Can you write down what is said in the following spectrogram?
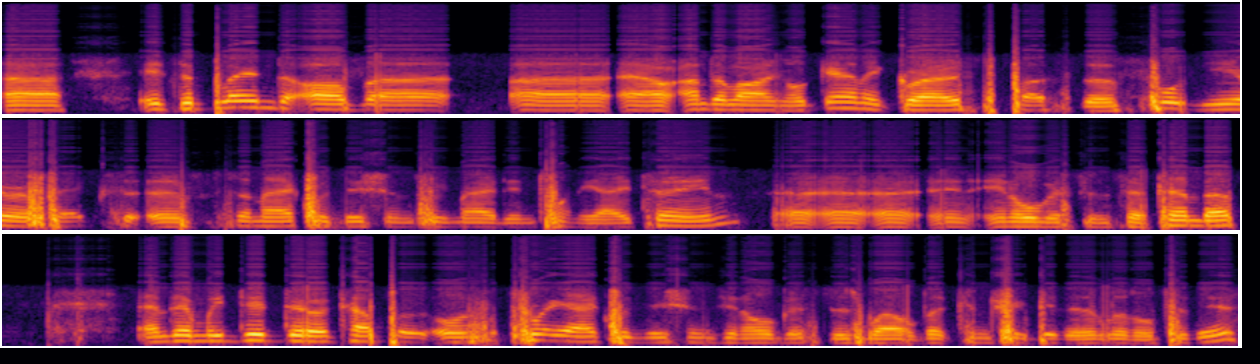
Uh, it's a blend of uh, uh, our underlying organic growth plus the full year effects of some acquisitions we made in 2018 uh, in, in August and September and then we did do a couple or three acquisitions in August as well that contributed a little to this.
